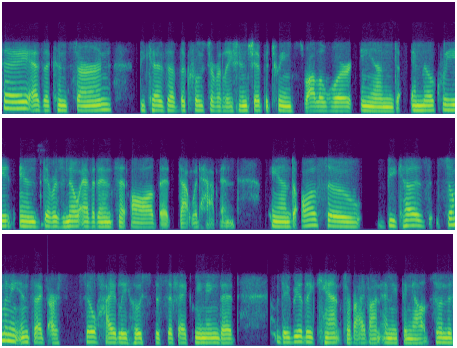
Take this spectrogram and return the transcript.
say, as a concern because of the closer relationship between swallowwort and and milkweed, and there was no evidence at all that that would happen. And also because so many insects are so highly host specific, meaning that they really can't survive on anything else. So in the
